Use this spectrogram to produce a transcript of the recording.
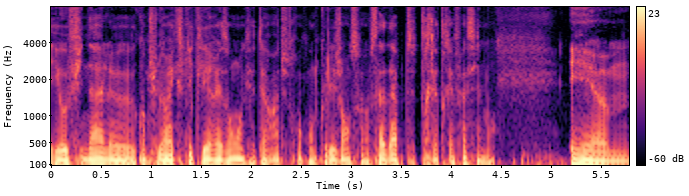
Et au final, quand tu leur expliques les raisons, etc., tu te rends compte que les gens s'adaptent très très facilement. Et euh,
